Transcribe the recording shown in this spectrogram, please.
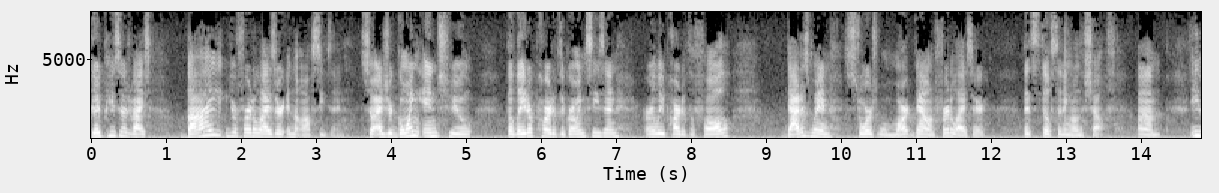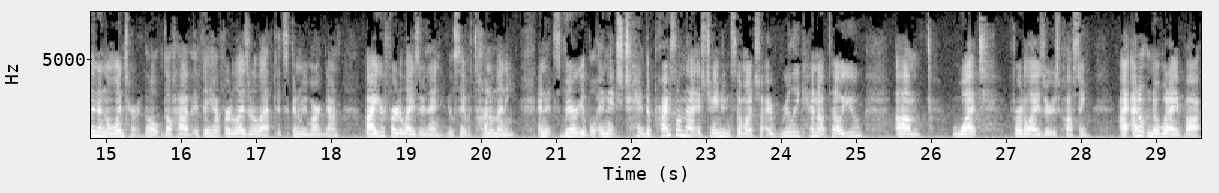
good piece of advice, buy your fertilizer in the off season. So as you're going into the later part of the growing season, early part of the fall, that is when stores will mark down fertilizer that's still sitting on the shelf. Um, even in the winter, they'll, they'll have, if they have fertilizer left, it's gonna be marked down. Buy your fertilizer then, you'll save a ton of money. And it's variable, and it's the price on that is changing so much, so I really cannot tell you um, what fertilizer is costing. I, I, don't know what I bought,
